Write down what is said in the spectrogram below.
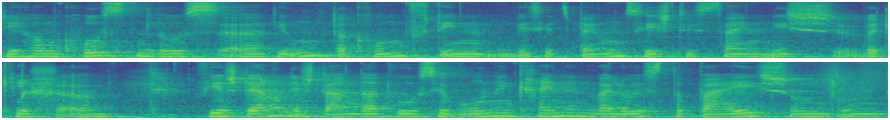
die haben kostenlos äh, die Unterkunft, wie es jetzt bei uns ist, das ist wirklich äh, Vier-Sterne-Standard, wo sie wohnen können, weil alles dabei ist und, und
